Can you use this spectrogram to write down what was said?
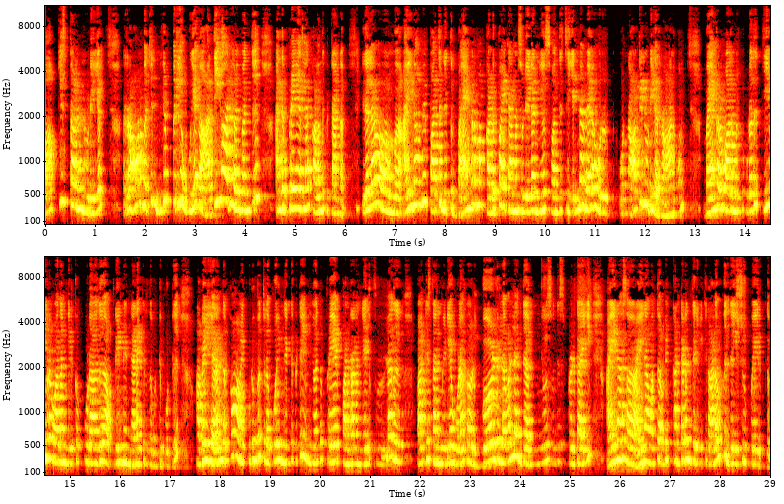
பாகிஸ்தானினுடைய ராணுவத்தின் மிகப்பெரிய உயர் அதிகாரிகள் வந்து அந்த ப்ரேயர்ல கலந்துக்கிட்டாங்க. இதெல்லாம் ஐநாவே பார்த்து நேற்று பயங்கரமா கடுப்பாயிட்டாங்கன்னு சொல்லி எல்லாம் நியூஸ் வந்துச்சு. என்ன வேலை ஒரு ஒரு நாட்டினுடைய ராணுவம் பயங்கரவாதம் இருக்கக்கூடாது தீவிரவாதம் இருக்கக்கூடாது அப்படின்னு நினைக்கிறத விட்டு போட்டு அவன் இறந்திருக்கோம் அவன் குடும்பத்துல போய் நின்றுக்கிட்டு இவங்க வந்து ப்ரேயர் பண்றாங்க. நேற்று ஃபுல்லா அது பாகிஸ்தான் மீடியா உலக வேர்ல்டு லெவல்ல இந்த நியூஸ் வந்து ஸ்ப்ரெட் ஆகி ஐநா ஐநா வந்து அப்படியே கண்டனம் தெரிவிக்கிற அளவுக்கு இந்த இஷ்யூ போயிருக்கு.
